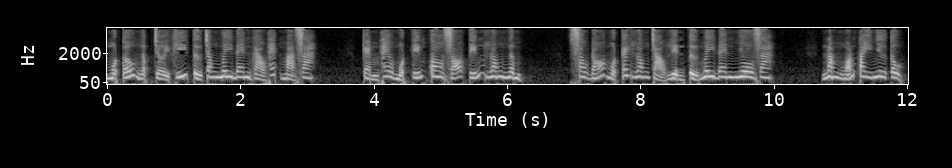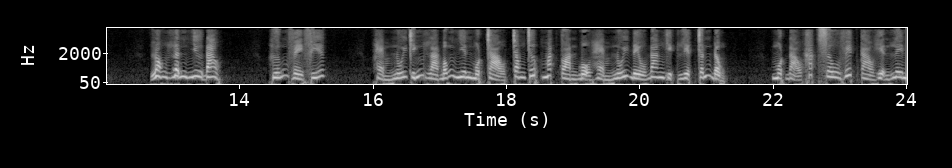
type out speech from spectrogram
Một cấu ngập trời khí từ trong mây đen gào thét mà ra. Kèm theo một tiếng to rõ tiếng long ngâm. Sau đó một cái long chảo liền từ mây đen nhô ra. Năm ngón tay như cầu. Long lân như đao. Hướng về phía. Hẻm núi chính là bỗng nhiên một chảo trong chớp mắt toàn bộ hẻm núi đều đang kịch liệt chấn động. Một đạo khắc sâu vết cào hiện lên.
